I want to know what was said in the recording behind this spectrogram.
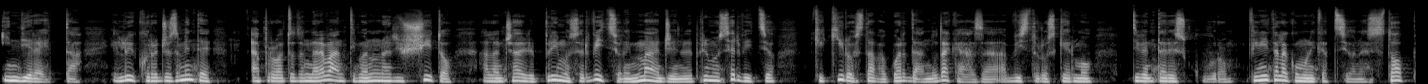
in diretta. E lui coraggiosamente ha provato ad andare avanti, ma non è riuscito a lanciare il primo servizio, l'immagine del primo servizio, che chi lo stava guardando da casa ha visto lo schermo diventare scuro. Finita la comunicazione, stop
